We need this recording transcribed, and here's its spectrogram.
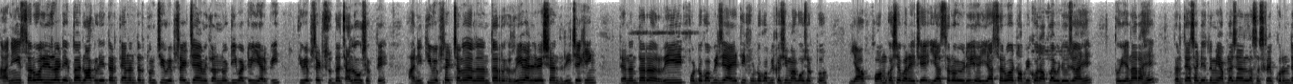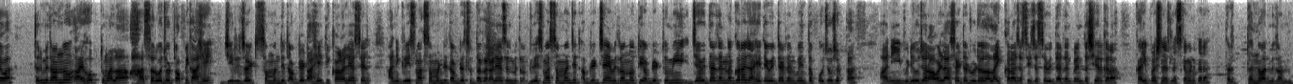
आणि सर्व रिझल्ट एकदा लागले तर त्यानंतर तुमची वेबसाईट जी आहे मित्रांनो डी वाटू ई आर पी ती वेबसाईटसुद्धा चालू होऊ शकते. आणि ती वेबसाईट चालू झाल्यानंतर रिव्हॅल्युएशन रिचेकिंग त्यानंतर री फोटोकॉपी जी आहे ती फोटोकॉपी कशी मागवू शकतो या फॉर्म कसे भरायचे या सर्व व्हिडिओ या सर्व टॉपिकवर आपला व्हिडिओ जो आहे तो येणार आहे. तर त्यासाठी तुम्ही आपल्या चॅनलला सबस्क्राईब करून ठेवा. तर मित्रांनो आय होप तुम्हाला हा सर्व जो टॉपिक आहे जी रिझल्ट संबंधित अपडेट आहे ती कळाली असेल आणि ग्रेसमार्क संबंधित अपडेटसुद्धा कळाली असेल मित्रांनो. ग्रेसमार्क संबंधित अपडेट जे आहे मित्रांनो ती अपडेट तुम्ही ज्या विद्यार्थ्यांना गरज आहे त्या विद्यार्थ्यांपर्यंत पोहोचवू शकता. आणि व्हिडिओ जर आवडला असेल तर व्हिडिओला लाईक करा जास्तीत जास्त विद्यार्थ्यांपर्यंत शेअर करा. काही प्रश्न असल्यास कमेंट करा. तर धन्यवाद मित्रांनो.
